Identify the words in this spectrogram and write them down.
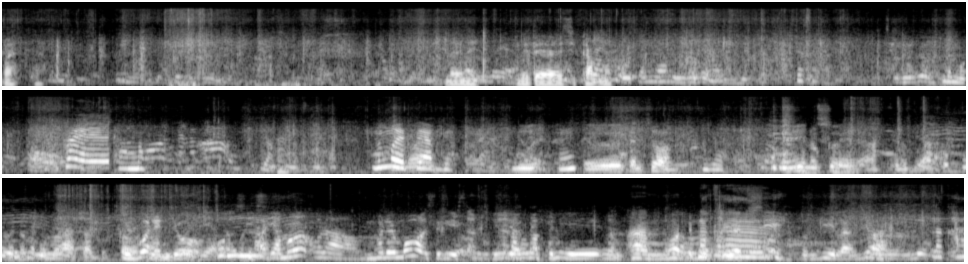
ไปไปเลยนี่มีแต่สิกลับเนาะทำมาน้ำมือแตกดิ นี่เออเส้นช่วงนี่นกเกยอะนกที่อาคบปืนนกที่อาสันตุก Un po' l'enjo. Parliamo ora. Faremo seguire. Io non finì อ้ามฮอดเป็นเรียนสิตุนกี่ละย่อราคา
